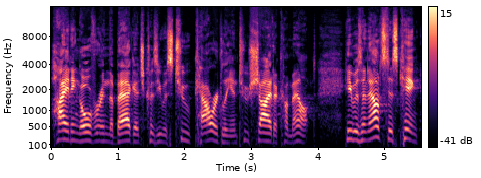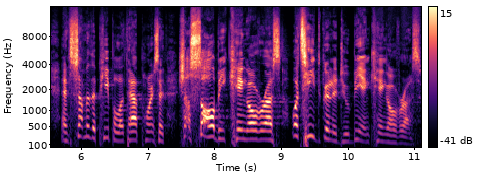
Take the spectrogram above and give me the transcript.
hiding over in the baggage because he was too cowardly and too shy to come out. He was announced as king, and some of the people at that point said, Shall Saul be king over us? What's he going to do being king over us?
